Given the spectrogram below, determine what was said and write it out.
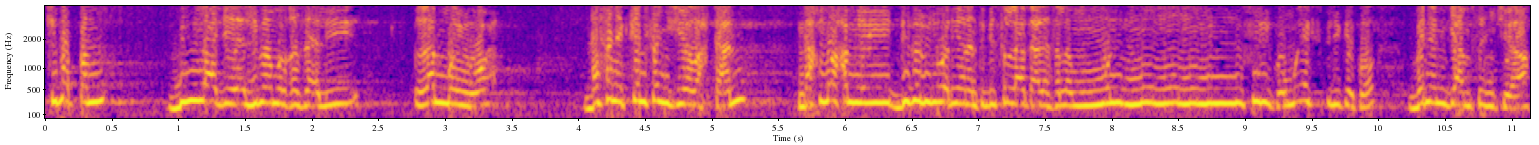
ci boppam bi ñu laajee limaamul Xasaali lan mooy ruux dafa ne kenn sañu ci waxtaan ndax loo xam ne lii digaluñu woon yonent bi sallallahu alayhi wa sallam mu mu mu mu mu firi ko mu expliqué ko beneen jaam sañu ci wax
